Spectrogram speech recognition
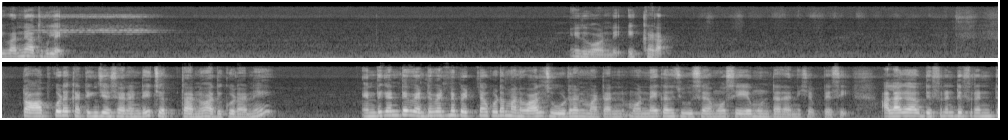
ఇవన్నీ అతుకులే. ఇదిగోండి ఇక్కడ. టాప్ కూడా కటింగ్ చేశానండి చెప్తాను అది కూడాని. ఎందుకంటే వెంట వెంటనే పెట్టినా కూడా మన వాళ్ళు చూడరనమాట. మొన్నే కదా చూసామో సేమ్ ఉంటుందని చెప్పేసి. అలాగా డిఫరెంట్ డిఫరెంట్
